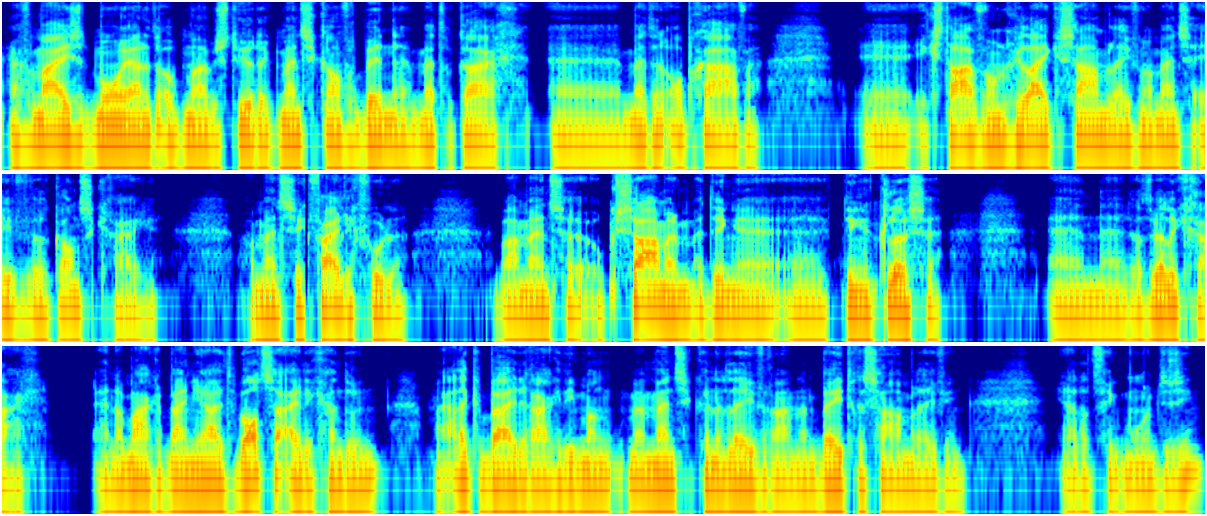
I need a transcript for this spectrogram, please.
En voor mij is het mooi aan het openbaar bestuur dat ik mensen kan verbinden met elkaar. met een opgave. ik sta voor een gelijke samenleving waar mensen evenveel kansen krijgen. Waar mensen zich veilig voelen. Waar mensen ook samen met dingen, uh, dingen klussen. En uh, dat wil ik graag. En dan maakt het mij niet uit wat ze eigenlijk gaan doen. Maar elke bijdrage die man, mensen kunnen leveren aan een betere samenleving. Ja, dat vind ik mooi om te zien.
